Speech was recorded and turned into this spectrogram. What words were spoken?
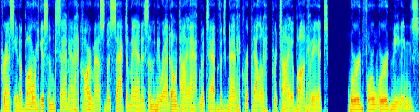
Prasinabarhisam sadah karmas vasaktamanasam nirado diatmatadvajnat kripala prataya bodhayat. Word for word meanings.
